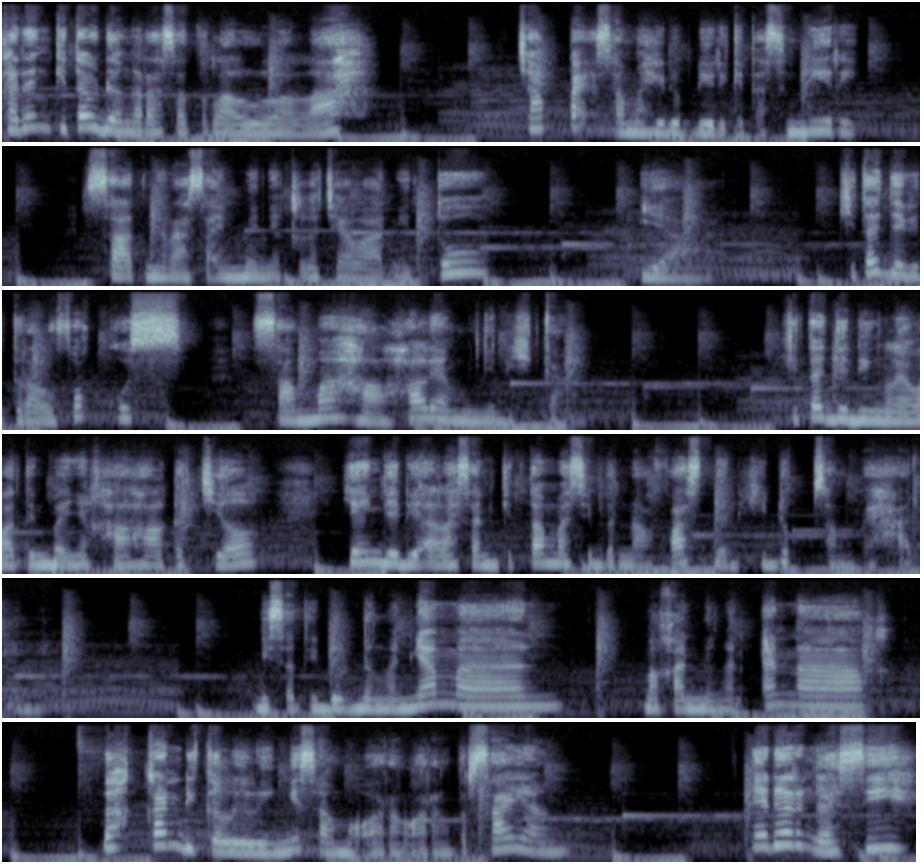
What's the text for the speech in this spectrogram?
Kadang kita udah ngerasa terlalu lelah, capek sama hidup diri kita sendiri. Saat ngerasain banyak kekecewaan itu, ya kita jadi terlalu fokus sama hal-hal yang menyedihkan. Kita jadi ngelewatin banyak hal-hal kecil yang jadi alasan kita masih bernafas dan hidup sampai hari ini bisa tidur dengan nyaman, makan dengan enak, bahkan dikelilingi sama orang-orang tersayang. Nyadar gak sih,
